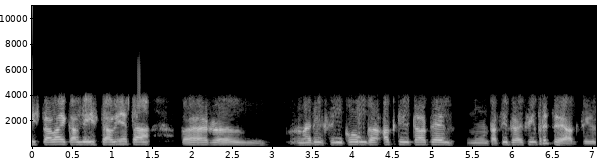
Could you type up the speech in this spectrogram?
īstā laikā, ne īstā vietā par uh, Rīgsviņa kunga aktivitātēm, un tas izraisīja pretreakciju.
